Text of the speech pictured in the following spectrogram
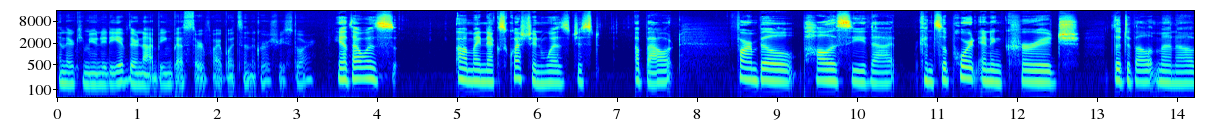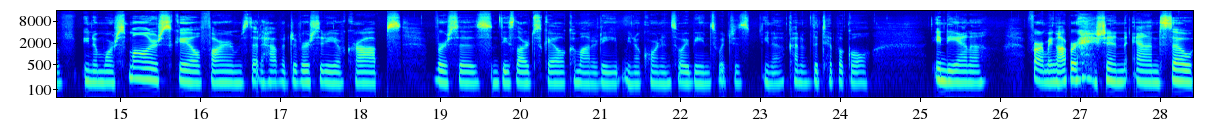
in their community if they're not being best served by what's in the grocery store. Yeah, that was uh, my next question was just about farm bill policy that can support and encourage the development of you know more smaller scale farms that have a diversity of crops versus these large scale commodity you know corn and soybeans which is you know kind of the typical Indiana farming operation. And so,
